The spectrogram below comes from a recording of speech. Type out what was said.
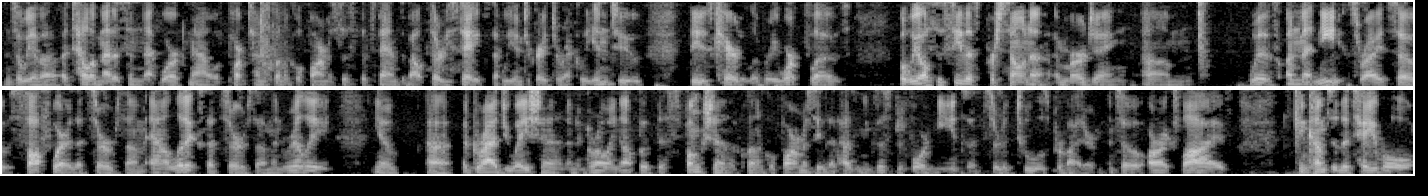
and so we have a, a telemedicine network now of part time clinical pharmacists that spans about 30 states that we integrate directly into these care delivery workflows. But we also see this persona emerging um, with unmet needs, right? So software that serves them, analytics that serves them, and really, you know, uh, a graduation and a growing up of this function of clinical pharmacy that hasn't existed before needs a sort of tools provider. And so RX Live can come to the table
